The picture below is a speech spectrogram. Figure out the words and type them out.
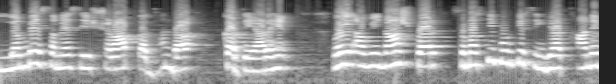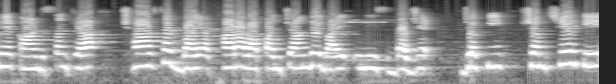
लंबे समय से शराब का धंधा करते आ रहे हैं। वहीं अविनाश पर समस्तीपुर के सिंघिया थाने में कांड संख्या छियासठ बाई अठारह व पंचानवे बाई उन्नीस दर्ज है, जबकि शमशेर के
